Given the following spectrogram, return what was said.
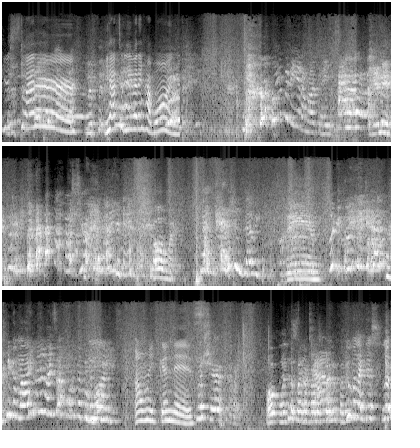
Your sweater. Lift it. You have to leave it in jabón. Give me. Oh my. It's heavy. Damn. Look at mine. Like that one cup. Oh my goodness. For sure. Oh, what's up para acá los pelos You go like this. Look.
